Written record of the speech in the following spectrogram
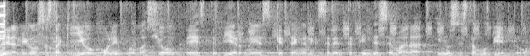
Bien amigos, hasta aquí yo con la información de este viernes, que tengan excelente fin de semana y nos estamos viendo.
